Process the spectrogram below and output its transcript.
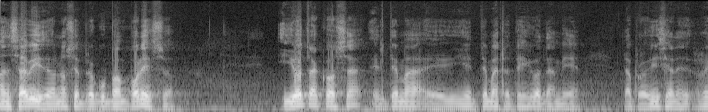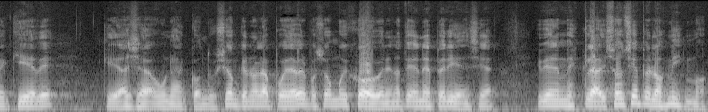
han sabido, no se preocupan por eso. Y otra cosa, el tema, eh, y el tema estratégico también. La provincia requiere que haya una conducción que no la puede haber, porque son muy jóvenes, no tienen experiencia, y vienen mezclados, y son siempre los mismos.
